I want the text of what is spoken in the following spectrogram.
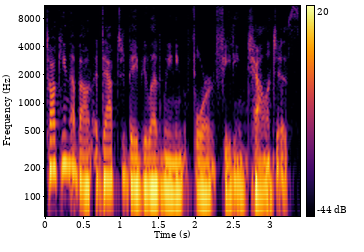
talking about adapted baby led weaning for feeding challenges.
